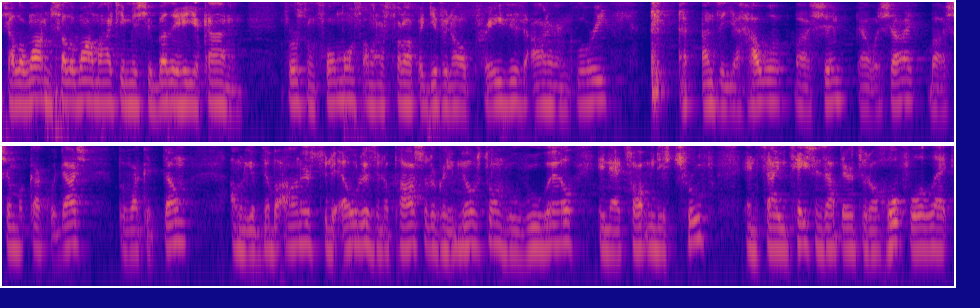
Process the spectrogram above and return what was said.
Shalom, shalom, I can miss your brother here, Yakan. First and foremost, I want to start off by giving all praises, honor, and glory unto Yahweh, Ba'ashem, Yahweh Ba'ashem, Makakwadash, Barakatum. I want to give double honors to the elders and apostles, the great millstone who rule well and that taught me this truth. And salutations out there to the hopeful elect,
